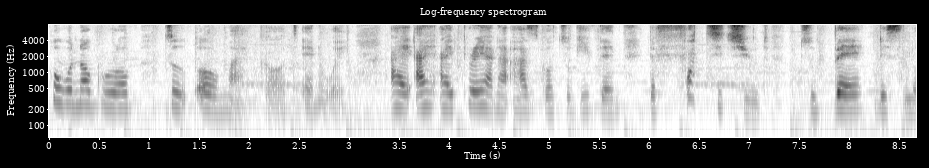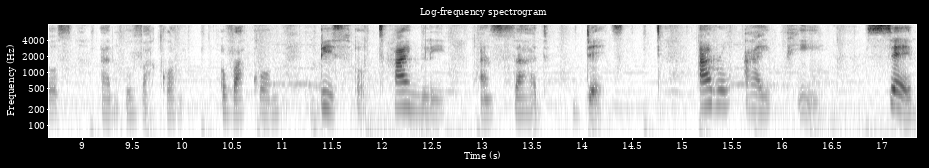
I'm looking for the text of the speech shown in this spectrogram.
who will not grow up to oh my God. Anyway, I, I, I pray and I ask God to give them the fortitude to bear this loss and overcome overcome this untimely and sad death. R.I.P. Seb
